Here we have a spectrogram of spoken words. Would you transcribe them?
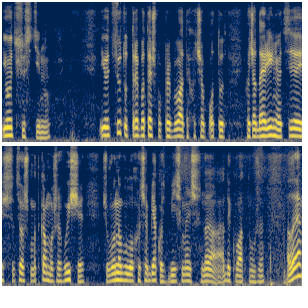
і оцю стіну. І оцю тут треба теж поприбивати хоча б отут, хоча б на рівні цього шматка може вище, щоб воно було хоча б якось більш-менш адекватно вже. Але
